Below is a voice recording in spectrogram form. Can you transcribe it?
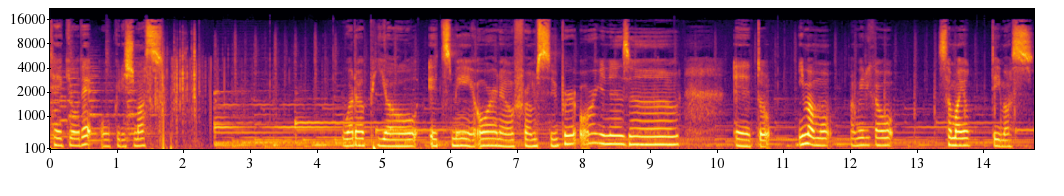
提供でお送りします。What up, y'all? It's me, Orno from Superorganism. えっと、今もアメリカをさまよっています。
